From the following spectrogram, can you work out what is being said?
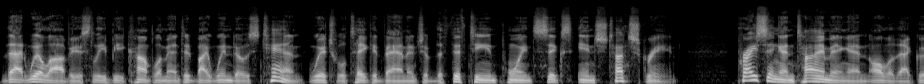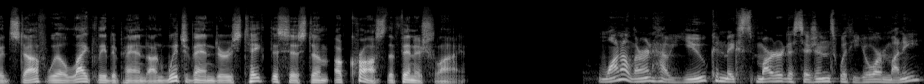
That will obviously be complemented by Windows 10, which will take advantage of the 15.6 inch touchscreen. Pricing and timing and all of that good stuff will likely depend on which vendors take the system across the finish line. Want to learn how you can make smarter decisions with your money?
